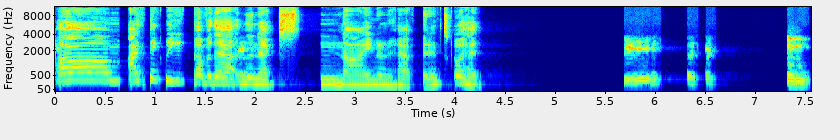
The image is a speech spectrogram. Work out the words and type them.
Um, I think we could cover that okay. in the next nine and a half minutes. Go ahead. Dude, perfect. So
